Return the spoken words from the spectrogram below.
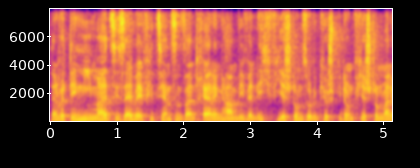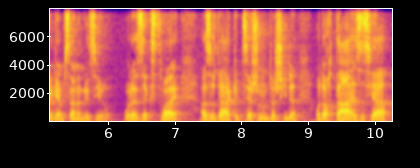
dann wird der niemals dieselbe Effizienz in seinem Training haben, wie wenn ich vier Stunden Solo-Queue spiele und vier Stunden meine Games analysiere. Oder 6-2. Also da gibt es ja schon Unterschiede. Und auch da ist es ja,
